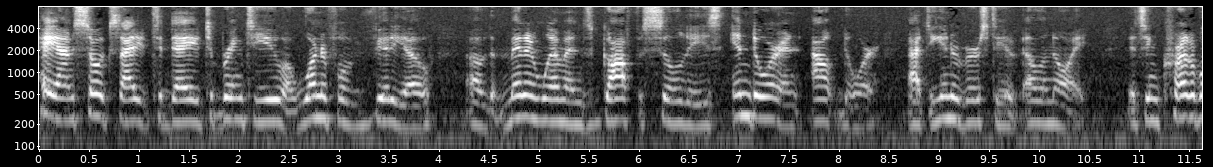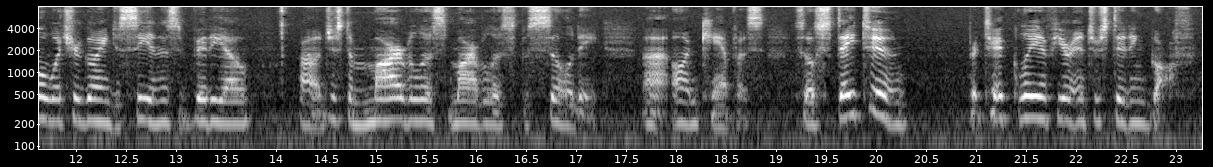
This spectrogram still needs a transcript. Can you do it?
Hey, I'm so excited today to bring to you a wonderful video of the men and women's golf facilities, indoor and outdoor, at the University of Illinois. It's incredible what you're going to see in this video. Uh, just a marvelous, marvelous facility uh, on campus. So stay tuned, particularly if you're interested in golf.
